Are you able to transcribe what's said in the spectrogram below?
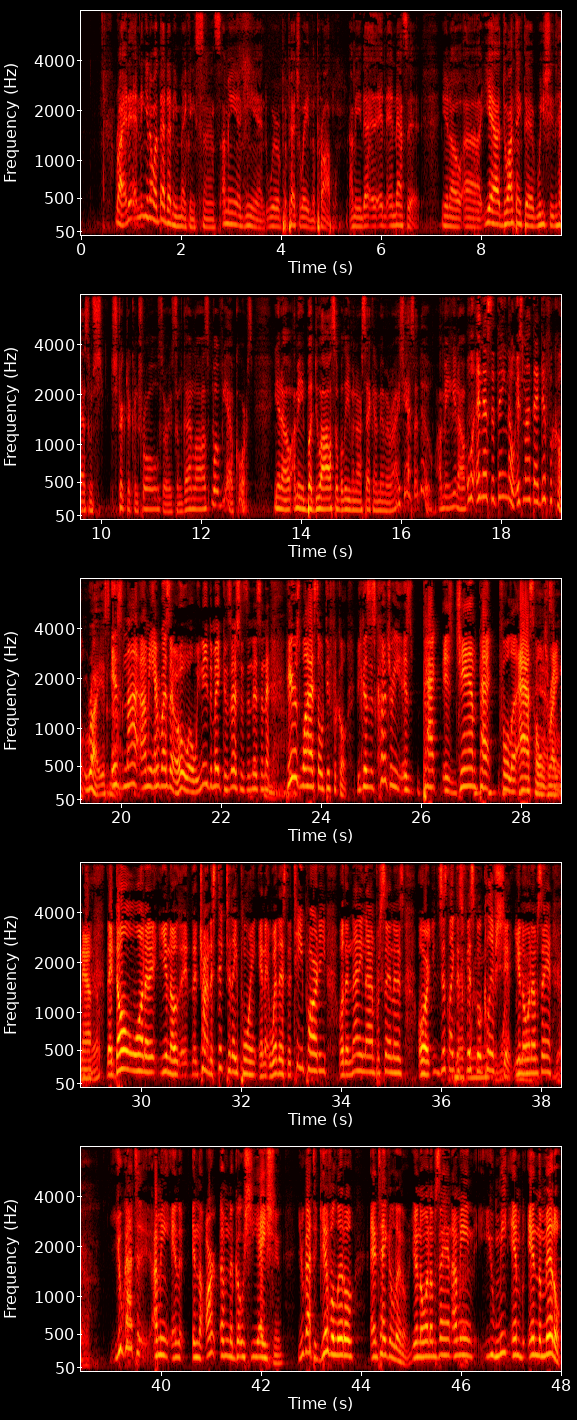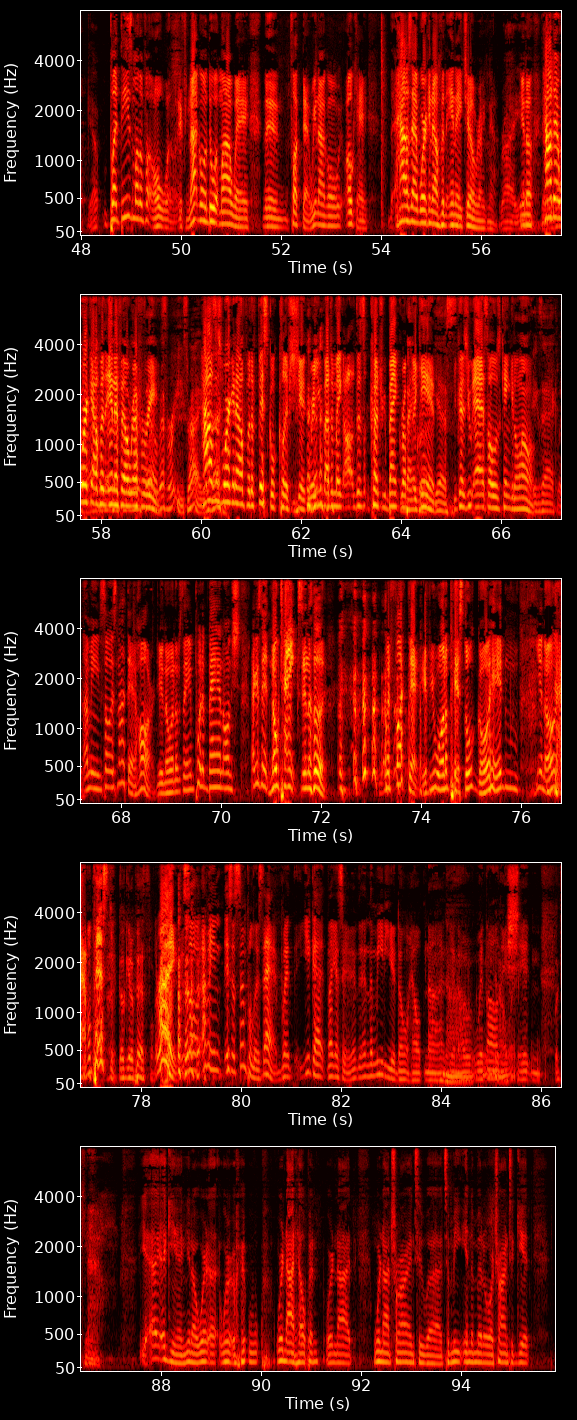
Right, and you know what? That doesn't even make any sense. I mean, again, we're perpetuating the problem. I mean, that, and, and that's it. You know, uh, yeah. Do I think that we should have some stricter controls or some gun laws? Well, yeah, of course. You know, I mean, but do I also believe in our Second Amendment rights? Yes, I do. I mean, you know, well, and that's the thing, though. It's not that difficult. right? It's not. It's not. I mean, everybody say, "Oh, well, we need to make concessions and this and that." Here's why it's so difficult: because this country is packed, is jam packed full of assholes, right now yep. that don't want to, you know, they- they're trying to stick to their point, and whether it's the Tea Party or the 99 percenters or just like this fiscal cliff shit. You know yeah, what I'm saying? yeah. You got to. I mean, in in the art of negotiation, you got to give a little. And take a little, you know what I'm saying? I mean, you meet in in the middle. Yep. But these motherfuckers, oh well, if you're not gonna do it my way, then fuck that. We're not gonna. Okay, how's that working out for the NHL right now? Right. You know, There how'd that work out for the NFL NFL referees? Referees, right? How's this working out for the fiscal cliff shit where you about to make all this country bankrupt, Bankrupt, again? yes. Because you assholes can't get along. Exactly. I mean, so it's not that hard. You know what I'm saying? Put a ban on, sh- like I said, no tanks in the hood. but fuck that. If you want a pistol, go ahead and, you know, have a pistol. Go get a pistol. Right. So I mean, it's as simple as that. But you got, like I said, and- the media don't help none. you know, with all know this shit and again. Yeah, again, you know, we're uh, we're we're not helping. We're not we're not trying to uh, to meet in the middle or trying to get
